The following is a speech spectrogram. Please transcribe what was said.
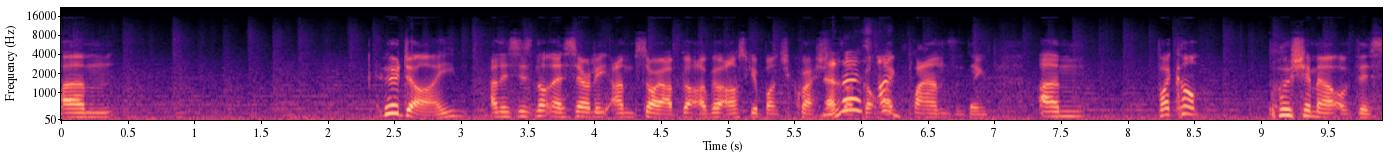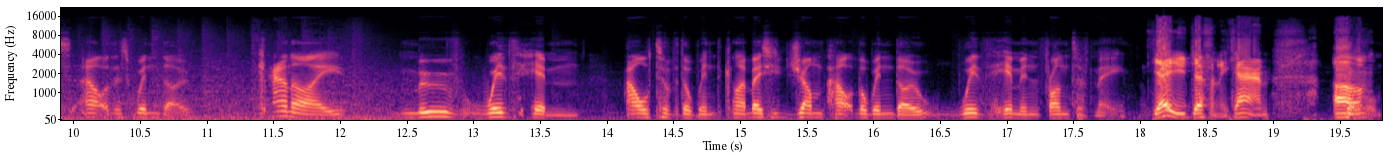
Um, could I? And this is not necessarily. I'm sorry. I've got. I've got to ask you a bunch of questions. no, I've it's got like plans and things. Um, if I can't push him out of this out of this window, can I move with him out of the window? Can I basically jump out the window with him in front of me? Yeah, you definitely can. Um,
